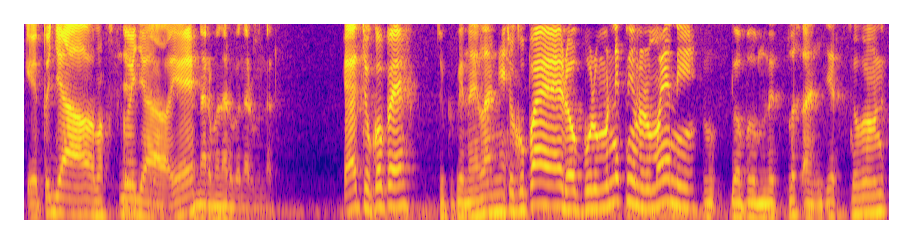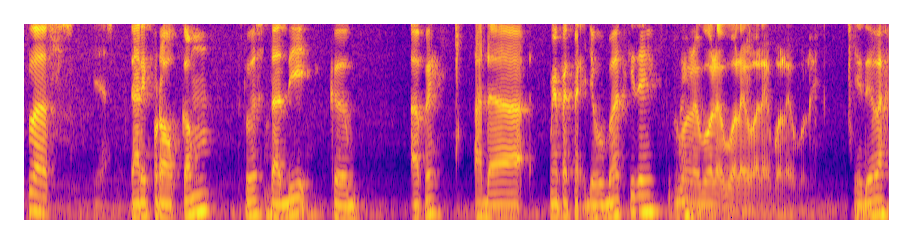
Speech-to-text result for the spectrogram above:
Itu jal maksud gue jal ya. Benar, benar, benar, benar. Ya cukup ya. Cukupin aja lah nih. Cukup aja 20 menit nih lumayan nih. 20 menit plus anjir. 20 menit plus. Ya. Dari prokem terus tadi ke apa? ya? Ada Mepet jauh banget gitu ya. boleh boleh boleh boleh boleh boleh. Ya udah lah.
